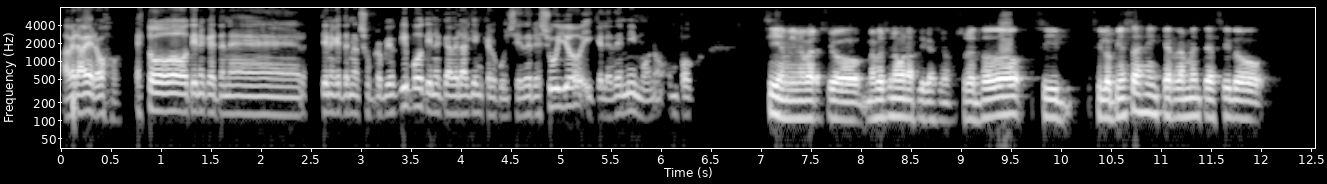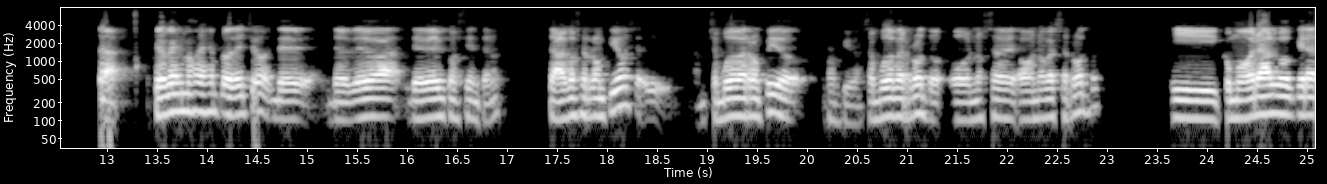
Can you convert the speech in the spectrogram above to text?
a ver, a ver, ojo, esto tiene que tener, tiene que tener su propio equipo, tiene que haber alguien que lo considere suyo y que le dé mimo, ¿no? Un poco. Sí, a mí me pareció, me pareció una buena aplicación. Sobre todo si, si lo piensas en que realmente ha sido. O sea, creo que es el mejor ejemplo, de hecho, de, de, de, inconsciente, ¿no? O sea, algo se rompió, se, se pudo haber rompido, rompido, se pudo haber roto o no, se, o no haberse roto. Y como era algo que era,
